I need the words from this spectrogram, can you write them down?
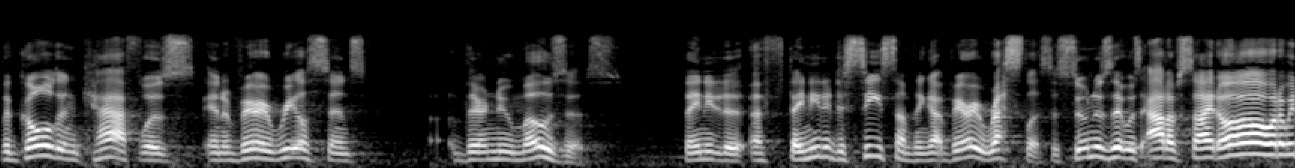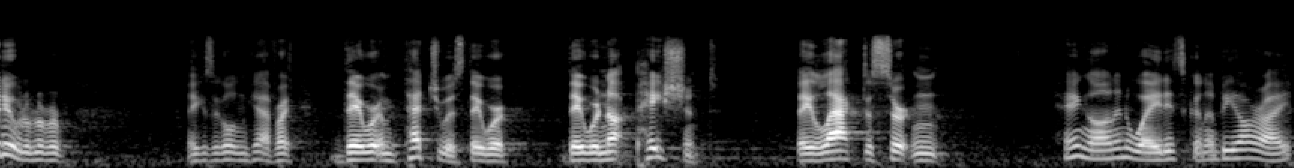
The golden calf was, in a very real sense, their new Moses. They needed, to, they needed to see something, got very restless. As soon as it was out of sight, oh, what do we do? Make us a golden calf, right? They were impetuous. They were, they were not patient. They lacked a certain, hang on and wait, it's going to be all right.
